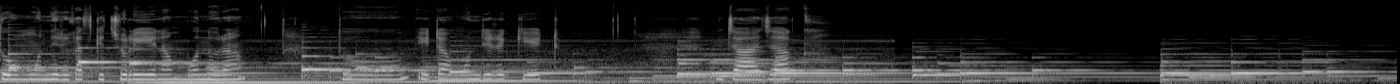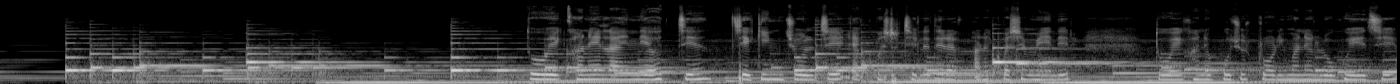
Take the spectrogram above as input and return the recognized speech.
তো মন্দিরের কাছকে চলে এলাম বন্ধুরা। তো এটা মন্দিরের গেট। যা যাক। তো এখানে লাইন দেওয়া হচ্ছে, চেকিং চলছে এক পাশে ছেলেদের আর- আর এক পাশে মেয়েদের। তো এখানে প্রচুর পরিমাণে লোক হয়েছে,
